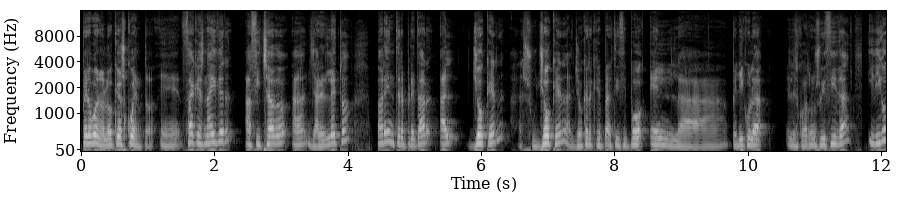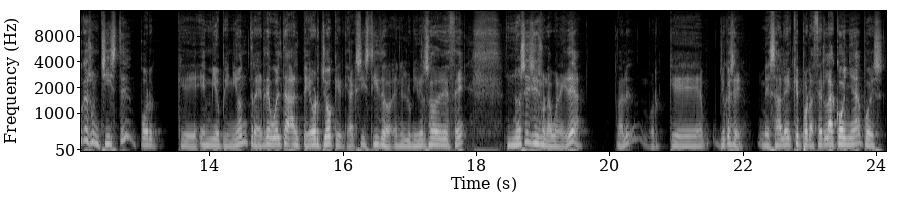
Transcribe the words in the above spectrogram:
Pero bueno, lo que os cuento. Eh, Zack Snyder ha fichado a Jared Leto para interpretar al Joker, a su Joker, al Joker que participó en la película El Escuadrón Suicida. Y digo que es un chiste porque, en mi opinión, traer de vuelta al peor Joker que ha existido en el universo de DC, no sé si es una buena idea. ¿Vale? Porque, yo qué sé, me sale que por hacer la coña, pues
